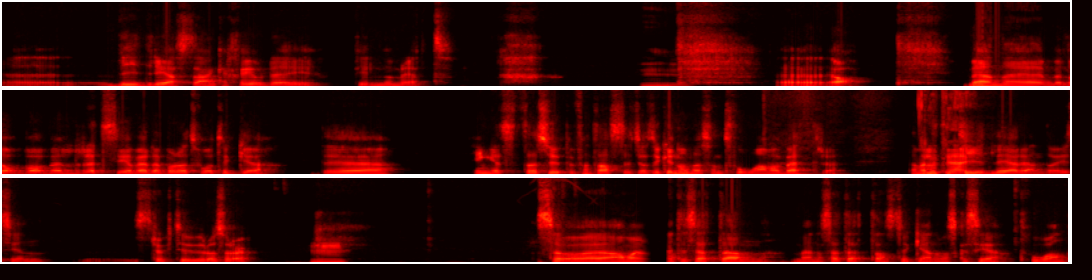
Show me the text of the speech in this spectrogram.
eh, vidrigaste han kanske gjorde i film nummer ett. Mm. Eh, ja. Men, eh, men de var väl rätt sevärda båda två tycker jag. Det är inget sånt där superfantastiskt. Jag tycker nog nästan tvåan var bättre. Den var lite Okej. tydligare ändå i sin struktur och sådär. Mm. Så eh, har man inte sett den, men har sett ettan så tycker jag ändå man ska se tvåan.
